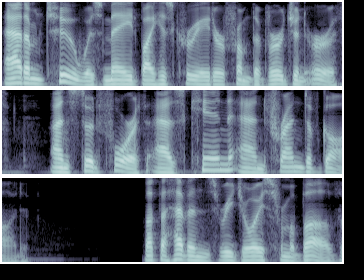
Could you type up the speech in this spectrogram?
Adam too was made by his Creator from the virgin earth, and stood forth as kin and friend of God. Let the heavens rejoice from above,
